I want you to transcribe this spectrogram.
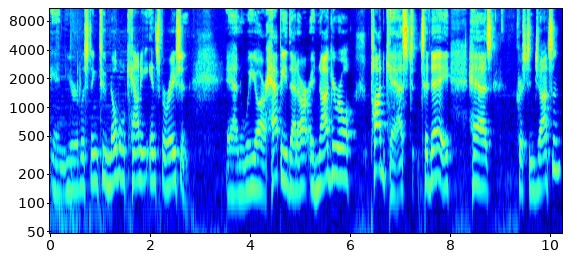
and you're listening to Noble County Inspiration. And we are happy that our inaugural podcast today has Kristen Johnson,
